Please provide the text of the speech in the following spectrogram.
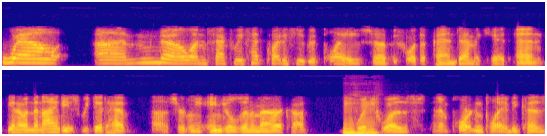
Well, um, no. In fact, we've had quite a few good plays uh, before the pandemic hit. And, you know, in the 90s, we did have uh, certainly Angels in America, Mm-hmm. which was an important play because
